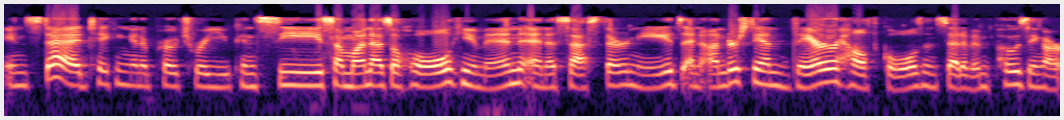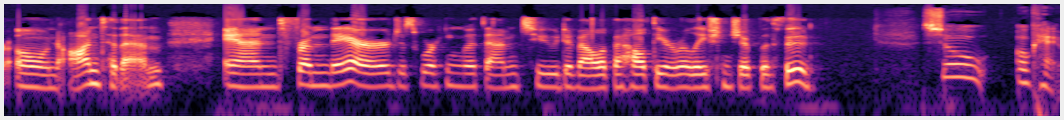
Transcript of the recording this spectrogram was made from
instead, taking an approach where you can see someone as a whole human and assess their needs and understand their health goals instead of imposing our own onto them. And from there, just working with them to develop a healthier relationship with food. So, okay.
